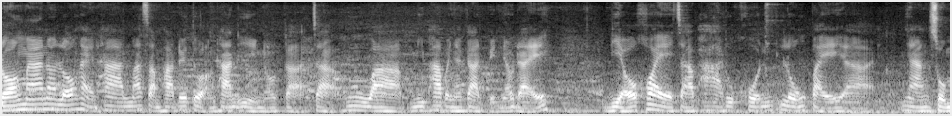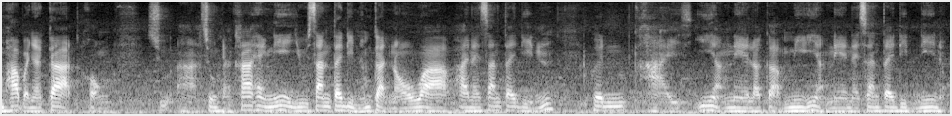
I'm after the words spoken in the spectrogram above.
ร้องมาเนาะร้องให้ทานมาสัมผัสด้วยตัวของทานเองเนาะก็จะรู้ว่ามีภาพบรรยากาศเป็นแนวใดเดี๋ยวค่อยจะพาทุกคนลงไปอ่ายางชมภาพบรรยากาศของศูอ่าศูนย์การค้าแห่งนี้อยู่สั้นใต้ดินน้ำกันเนาะว่าภายในสั้นใต้ดิน เพิ่อนขายอีหยังแน่แล้วก็มีอีหยังแน่ในสั้นใต้ดินนี่เนาะ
